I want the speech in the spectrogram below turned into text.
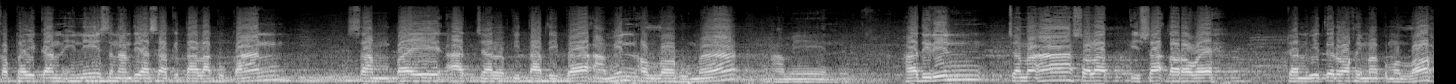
kebaikan ini senantiasa kita lakukan Sampai ajal kita tiba. Amin. Allahumma Amin Hadirin jamaah sholat isya taraweh dan witir rahimakumullah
